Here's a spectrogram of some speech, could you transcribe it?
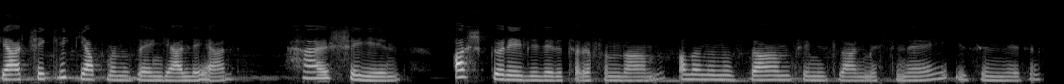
gerçeklik yapmanızı engelleyen her şeyin aşk görevlileri tarafından alanınızdan temizlenmesine izin verin.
